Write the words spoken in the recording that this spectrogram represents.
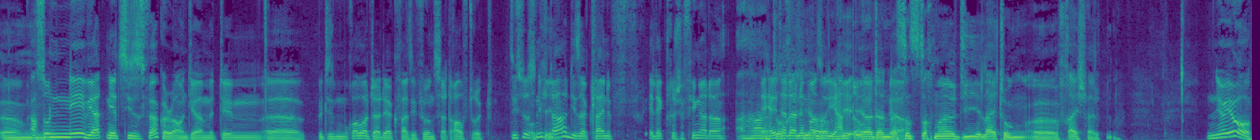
Ähm, Ach so, nee, wir hatten jetzt dieses Workaround ja mit dem, äh, mit diesem Roboter, der quasi für uns da drauf drückt. Siehst du es Okay. nicht da? Dieser kleine elektrische Finger da? Ah, der hält doch, da dann immer ja, so die Hand okay, drauf. Ja, dann Ja. lass uns doch mal die Leitung äh, freischalten. Jojo,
